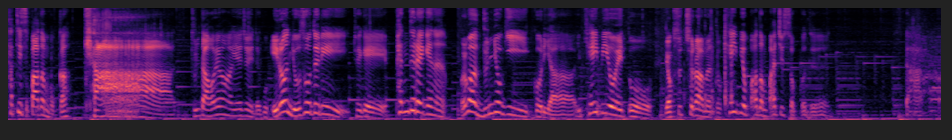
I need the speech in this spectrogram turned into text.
타티스 빠던 볼까? 캬 둘다 허용하게 해줘야 되고. 이런 요소들이 되게 팬들에게는 얼마나 눈요깃거리야. 이 KBO에 또 역수출하면 또 KBO 빠던 빠질 수 없거든. 야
